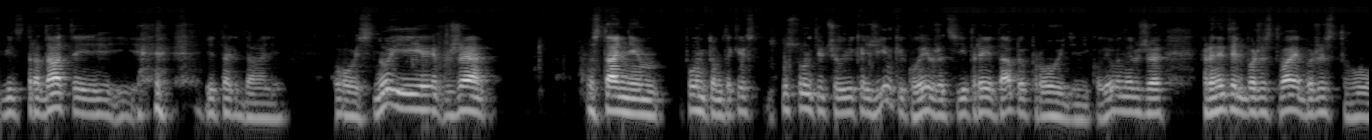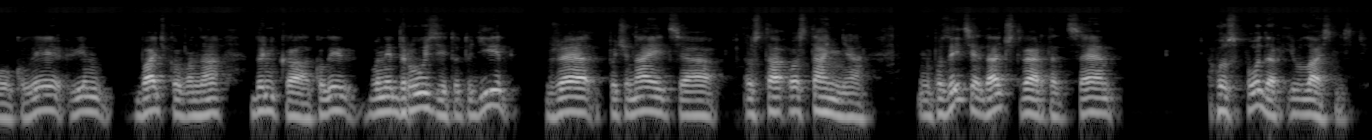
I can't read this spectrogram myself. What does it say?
відстрадати і, і так далі. Ось. Ну і вже останнім пунктом таких стосунків чоловіка і жінки, коли вже ці три етапи пройдені, коли вони вже хранитель божества і божество, коли він батько, вона донька, коли вони друзі, то тоді вже починається оста, остання позиція, да, четверта це господар і власність.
